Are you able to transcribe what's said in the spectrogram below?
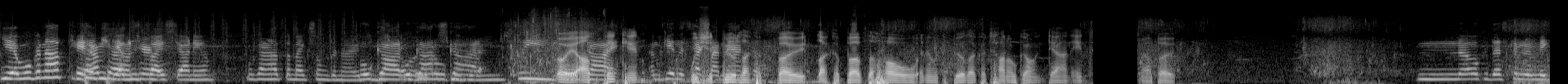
Yeah, we're gonna have to Okay, take I'm care down of this here. base down here. We're gonna have to make some grenades. Oh god, oh god, oh god. Please. Oh yeah, I'm die. thinking I'm getting we should build like a boat, like above the hole, and then we could build like a tunnel going down into our boat. No, because that's gonna make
